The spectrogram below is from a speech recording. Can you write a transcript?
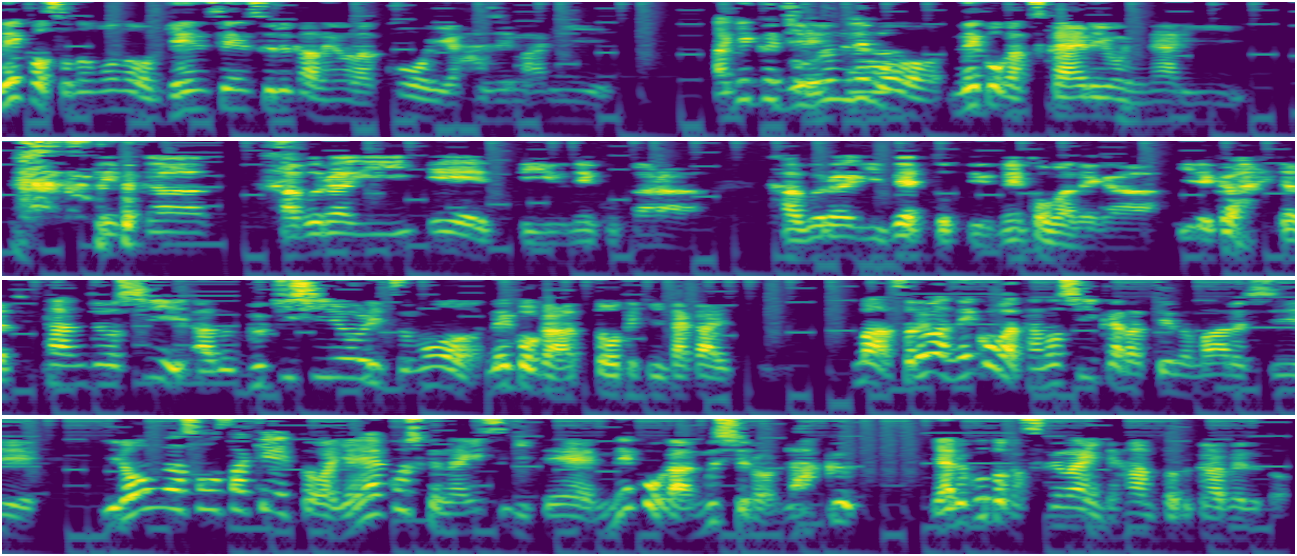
猫そのものを厳選するかのような行為が始まり、あげく自分でも猫が使えるようになり、結果、カブラギ A っていう猫から、カブラギ Z っていう猫までが入れ替わりだ誕生し、あの、武器使用率も猫が圧倒的に高い。まあ、それは猫が楽しいからっていうのもあるし、いろんな操作系統がややこしくなりすぎて、猫がむしろ楽。やることが少ないんで、ハントと比べると。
